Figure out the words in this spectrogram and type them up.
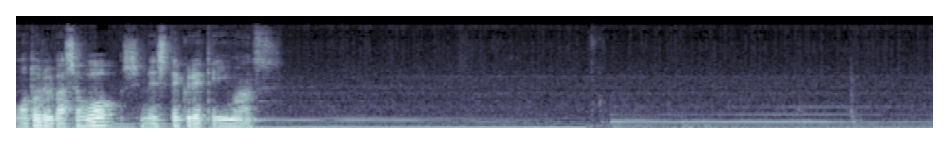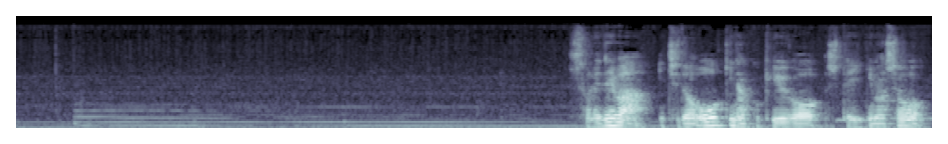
戻る場所を示してくれています。それでは一度大きな呼吸をしていきましょう。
